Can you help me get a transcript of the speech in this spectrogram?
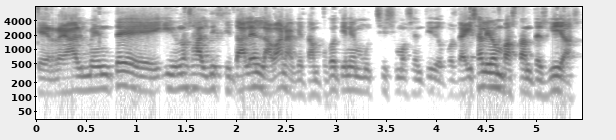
que, realmente irnos al digital en La Habana, que tampoco tiene muchísimo sentido. Pues de ahí salieron bastantes guías.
